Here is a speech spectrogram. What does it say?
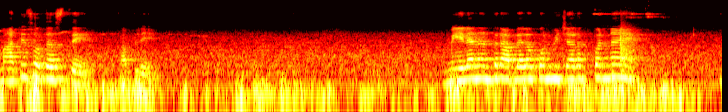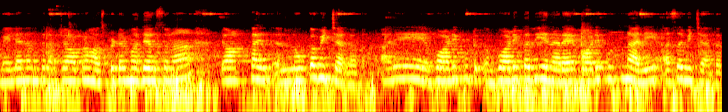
मातीच होत असते आपले. मेल्यानंतर आपल्याला कोण विचारत पण नाही. मेल्यानंतर जेव्हा आपण हॉस्पिटलमध्ये असतो ना तेव्हा काय लोक विचारतात अरे बॉडी कुठं बॉडी कधी येणार आहे? बॉडी कुठून आली? असं विचारतात.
